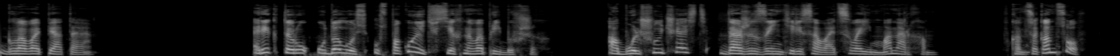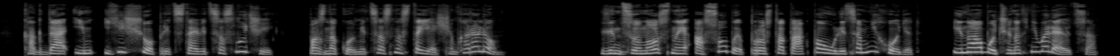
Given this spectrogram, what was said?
Глава пятая. Ректору удалось успокоить всех новоприбывших, а большую часть даже заинтересовать своим монархом. В конце концов, когда им еще представится случай познакомиться с настоящим королем. Венценосные особы просто так по улицам не ходят и на обочинах не валяются.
